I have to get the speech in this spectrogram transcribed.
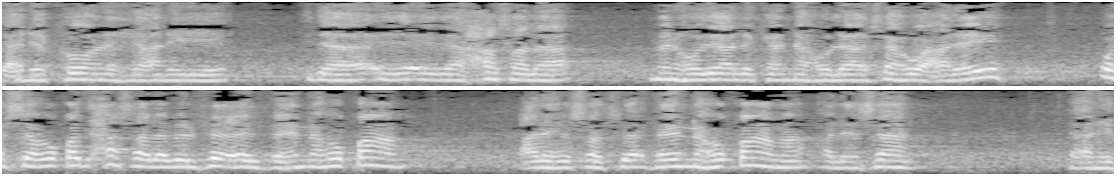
يعني كونه يعني إذا إذا حصل منه ذلك أنه لا سهو عليه والسهو قد حصل بالفعل فإنه قام عليه الصلاة والسلام فإنه قام الإنسان. يعني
